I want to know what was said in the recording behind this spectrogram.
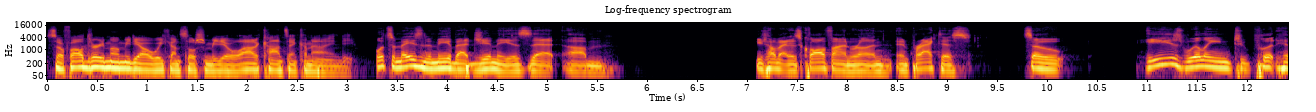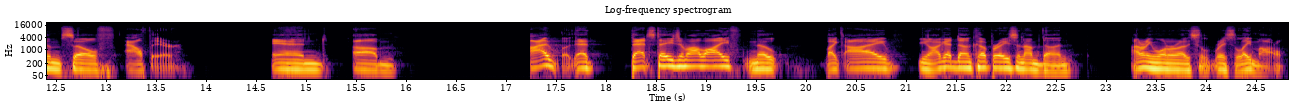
So follow Dirty Mo Media all week on social media. A lot of content coming out of Indy. what's amazing to me about Jimmie is that um, you're talking about his qualifying run and practice. So he's willing to put himself out there, and um, I at that stage in my life, nope. Like I, you know, I got done cup racing, I'm done. I don't even want to race, race a late model.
